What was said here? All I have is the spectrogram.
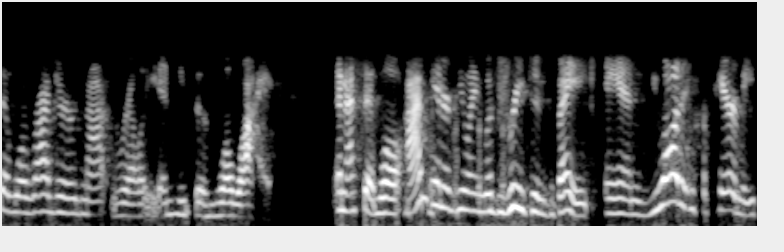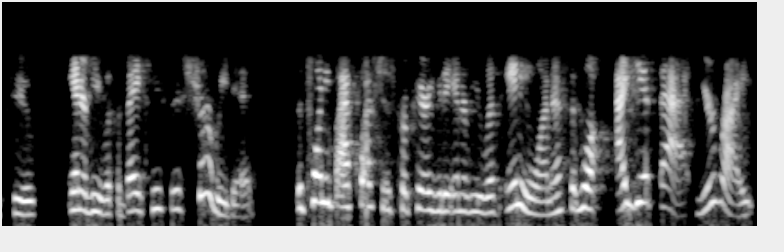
said, "Well, Roger, not really." And he says, "Well, why?" And I said, "Well, I'm interviewing with Regions Bank, and you all didn't prepare me to interview with the bank." He says, "Sure, we did." The 25 questions prepare you to interview with anyone. I said, "Well, I get that. You're right."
